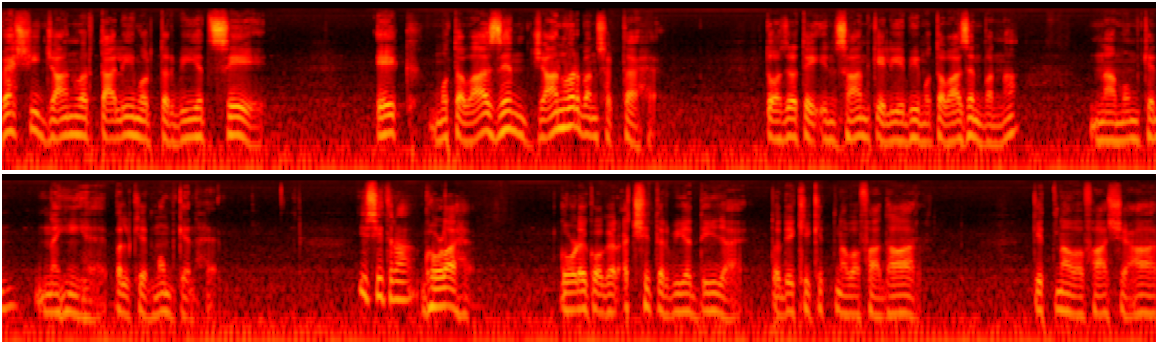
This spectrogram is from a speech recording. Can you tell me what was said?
وحشی جانور تعلیم اور تربیت سے ایک متوازن جانور بن سکتا ہے، تو حضرت انسان کے لیے بھی متوازن بننا ناممکن نہیں ہے، بلکہ ممکن ہے۔ اسی طرح گھوڑا ہے۔ گھوڑے کو اگر اچھی تربیت دی جائے تو دیکھیے کتنا وفادار، کتنا وفا شعار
